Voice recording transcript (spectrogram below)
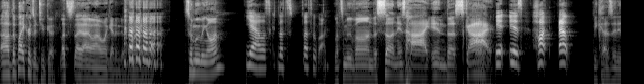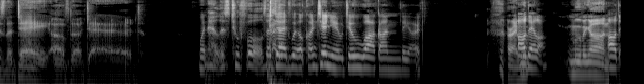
uh, the bikers are too good. Let's. I, I don't, I don't want to get into it. I don't wanna get into it. so moving on. Yeah, let's let's let's move on. Let's move on. The sun is high in the sky It is hot out. because it is the day of the dead. When hell is too full, the dead will continue to walk on the earth All right, all mov- day long, Moving on. all day.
